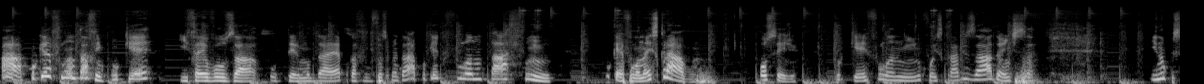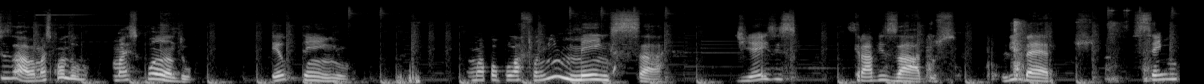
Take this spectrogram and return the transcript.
ah, por que fulano tá assim? Porque, isso aí eu vou usar o termo da época, se fosse perguntar, ah, por que, fulano tá assim? Porque fulano é escravo. Ou seja, porque fulaninho foi escravizado, a gente sabe. E não precisava, mas quando, mas quando eu tenho uma população imensa de ex-escravizados libertos, sem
